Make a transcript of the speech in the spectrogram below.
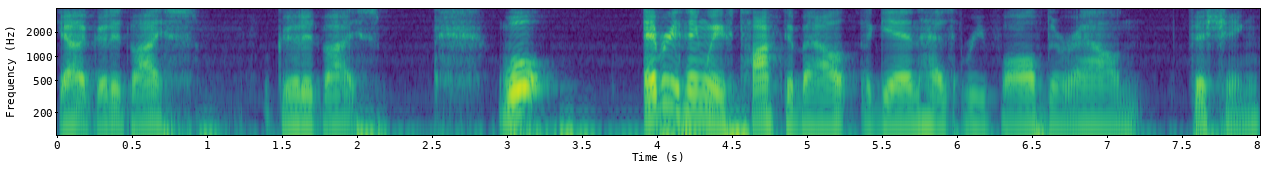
Yeah, good advice. Good advice. Well, everything we've talked about, again, has revolved around fishing.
